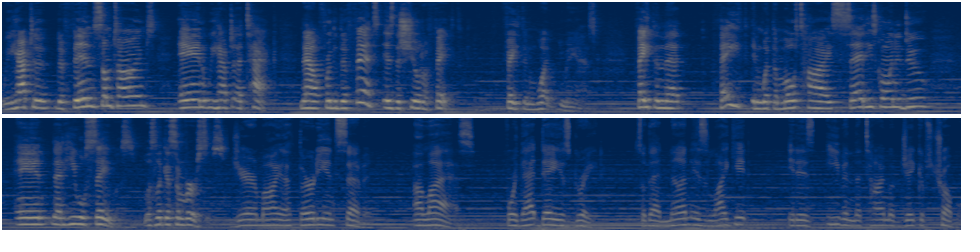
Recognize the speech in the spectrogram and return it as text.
We have to defend sometimes and we have to attack. Now for the defense is the shield of faith. Faith in what, you may ask? Faith in that faith in what the Most High said He's going to do and that He will save us. Let's look at some verses. Jeremiah 30 and 7. Alas, for that day is great, so that none is like it. It is even the time of Jacob's trouble,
